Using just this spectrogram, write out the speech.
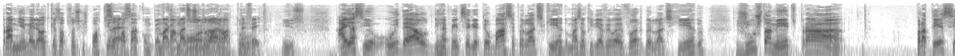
pra mim é melhor do que as opções que o esporte tinha no Certo. passado, como Pedro Mas- Carmona, mas titular Léo. Arthur. Perfeito. Isso. Aí, assim, o ideal, de repente, seria ter o Barça pelo lado esquerdo, mas eu queria ver o Evandro pelo lado esquerdo, justamente para para ter esse,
